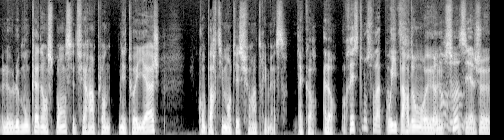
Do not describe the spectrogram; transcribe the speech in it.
Le bon cadencement, c'est de faire un plan de nettoyage compartimenté sur un trimestre. D'accord. Alors, restons sur la partie. Oui, pardon. euh, Non, non, non, je-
